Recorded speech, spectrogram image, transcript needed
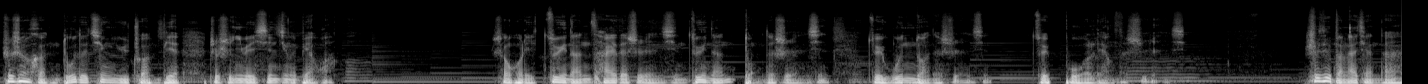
世上很多的境遇转变，只是因为心境的变化。生活里最难猜的是人心，最难懂的是人心，最温暖的是人心，最薄凉的是人心。世界本来简单，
